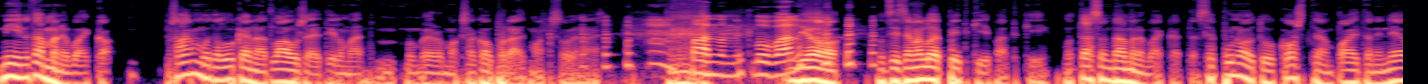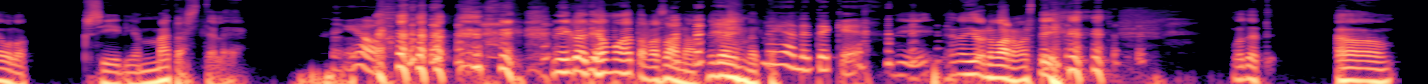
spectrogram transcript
Niin, no tämmöinen vaikka. Saanko muuten lukea näitä lauseet ilman, että mä joudun maksaa copyright maksuja näistä? Anna nyt luvan. Joo, mutta siis mä lue pitkiä pätkiä. Mutta tässä on tämmöinen vaikka, että se punoutuu kostean paitani neuloksiin ja mätästelee. Joo, niin kuin, ihan mahtava sana. Mitä ihmettä? niinhän ne tekee. niin, no joo, no varmasti. Mutta uh,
